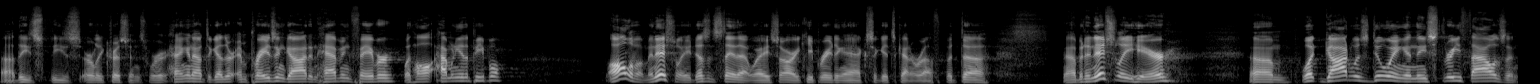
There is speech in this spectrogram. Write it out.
Uh, these, these early Christians were hanging out together and praising God and having favor with all, how many of the people? All of them initially. It doesn't stay that way. Sorry, keep reading Acts, it gets kind of rough. But, uh, uh, but initially here, um, what God was doing in these 3,000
